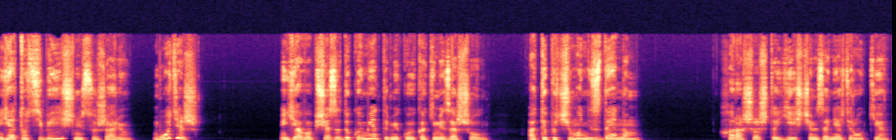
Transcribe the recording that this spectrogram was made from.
«Я тут себе яичницу жарю. Будешь?» «Я вообще за документами кое-какими зашел. А ты почему не с Дэном?» «Хорошо, что есть чем занять руки.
